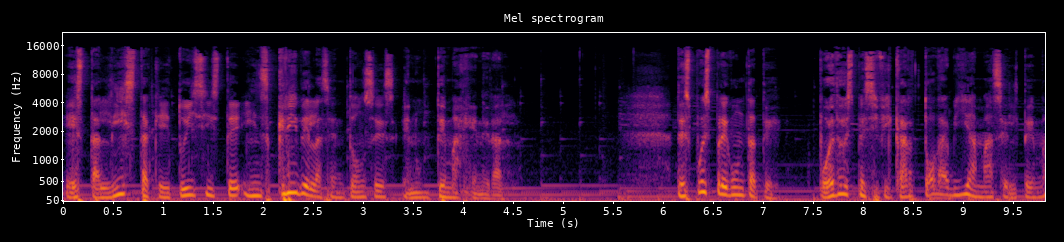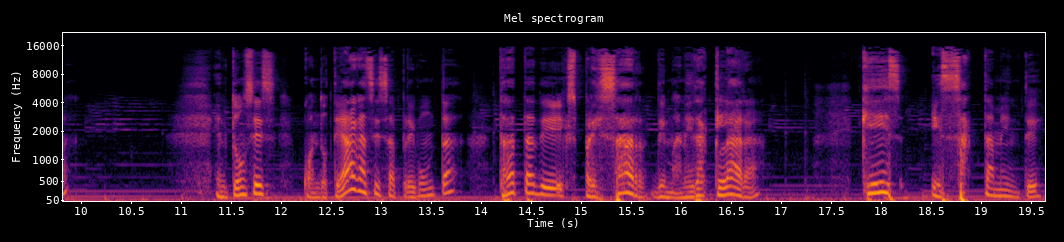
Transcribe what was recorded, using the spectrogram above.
Esta lista que tú hiciste, inscríbelas entonces en un tema general. Después pregúntate, ¿puedo especificar todavía más el tema? Entonces, cuando te hagas esa pregunta, trata de expresar de manera clara ¿Qué es exactamente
